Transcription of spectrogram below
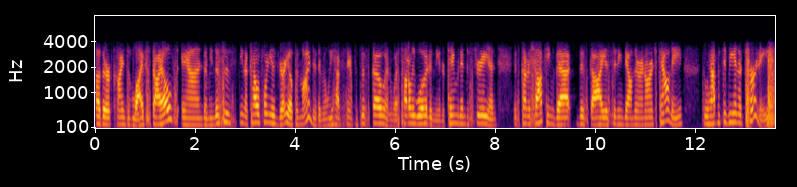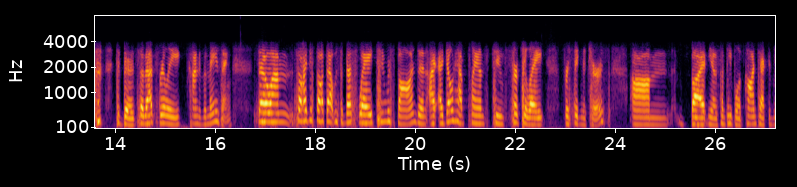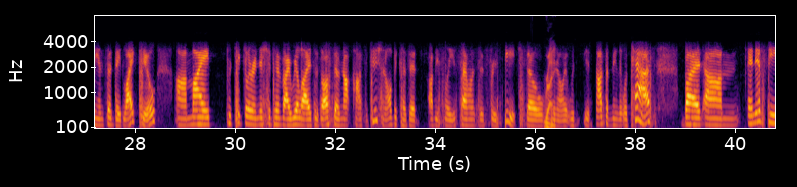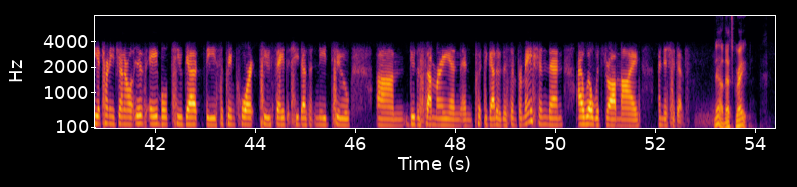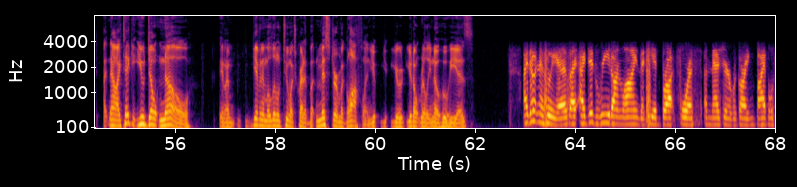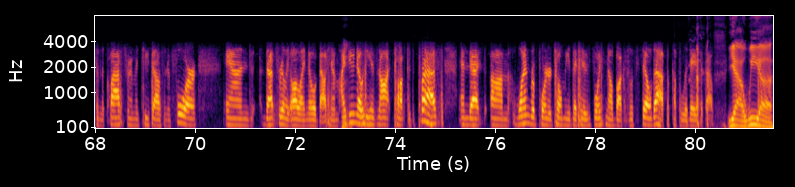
other kinds of lifestyles. And I mean, this is, you know, California is very open minded. I mean, we have San Francisco and West Hollywood and the entertainment industry. And it's kind of shocking that this guy is sitting down there in Orange County who happens to be an attorney to boot. So that's really kind of amazing. So, um, so I just thought that was the best way to respond, and I, I don't have plans to circulate for signatures. Um, but you know, some people have contacted me and said they'd like to. Um, my particular initiative, I realize, is also not constitutional because it obviously silences free speech. So, Right. you know, it would it's not something that would pass. But um, and if the attorney general is able to get the Supreme Court to say that she doesn't need to um, do the summary and, and put together this information, then I will withdraw my initiative. No, that's great. Now I take it you don't know, and I'm giving him a little too much credit, but Mr. McLaughlin, you you you don't really know who he is. I don't know who he is. I, I did read online that he had brought forth a measure regarding Bibles in the classroom in 2004, and that's really all I know about him. I do know he has not talked to the press, and that um, one reporter told me that his voicemail box was filled up a couple of days ago. Yeah, we uh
